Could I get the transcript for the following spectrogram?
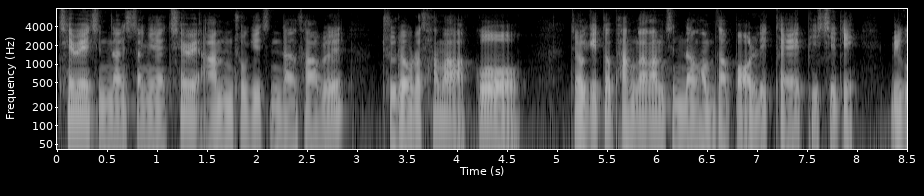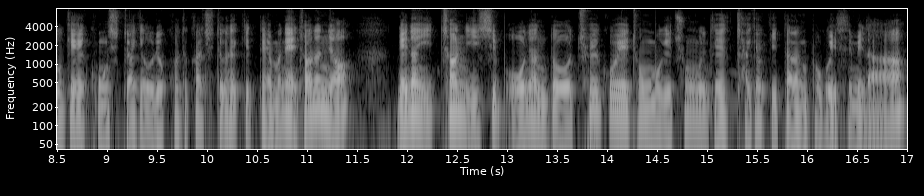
체외 진단 시장의 체외 암 조기 진단 사업을 주력으로 삼아왔고 여기 또 방광암 진단 검사법 얼리테 BCD 미국의 공식적인 의료 코드가 취득을 했기 때문에 저는요 내년 2025년도 최고의 종목이 충분히 될 자격이 있다는 보고 있습니다.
